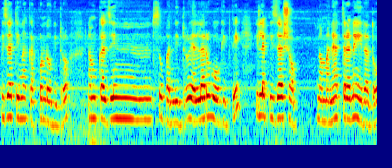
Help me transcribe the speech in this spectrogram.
ಪಿಜ್ಜಾ ತಿನ್ನೋಕೆ ಕರ್ಕೊಂಡೋಗಿದ್ರು ನಮ್ಮ ಕಸಿನ್ಸು ಬಂದಿದ್ದರು ಎಲ್ಲರೂ ಹೋಗಿದ್ವಿ. ಇಲ್ಲೇ ಪಿಜ್ಜಾ ಶಾಪ್ ನಮ್ಮ ಮನೆ ಹತ್ರನೇ ಇರೋದು.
